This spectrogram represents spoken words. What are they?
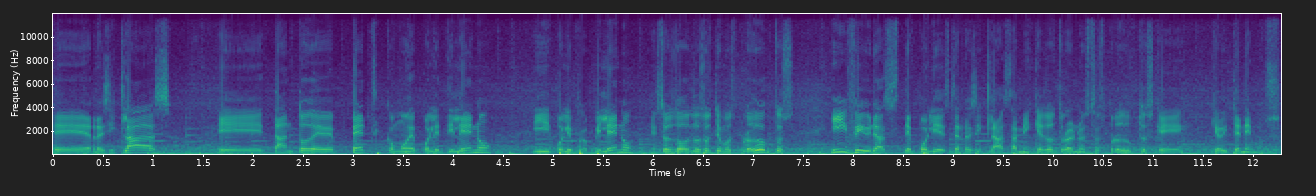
eh, recicladas, tanto de PET como de polietileno, y polipropileno, estos dos los últimos productos, y fibras de poliéster recicladas también, que es otro de nuestros productos que, que hoy tenemos.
